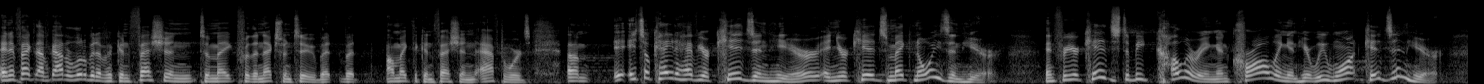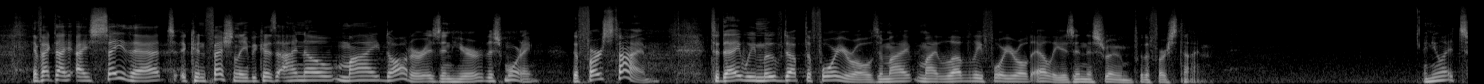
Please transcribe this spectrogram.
And in fact, I've got a little bit of a confession to make for the next one, too, but, but I'll make the confession afterwards. Um, it, it's okay to have your kids in here and your kids make noise in here and for your kids to be coloring and crawling in here. We want kids in here. In fact, I, I, say that confessionally because I know my daughter is in here this morning. The first time. Today we moved up the four year olds, and my, my lovely four year old Ellie is in this room for the first time. And you know what? It's,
